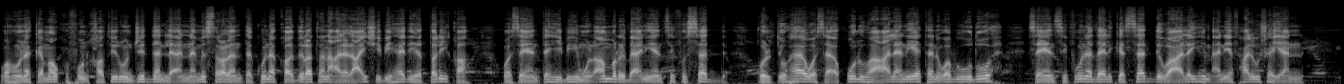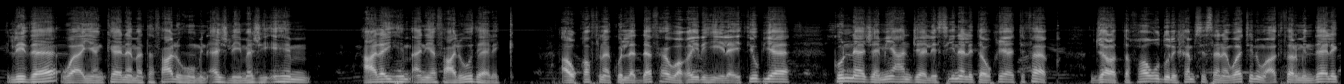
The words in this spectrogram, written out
وهناك موقف خطير جدا لأن مصر لن تكون قادرة على العيش بهذه الطريقة وسينتهي بهم الأمر بأن ينسفوا السد. قلتها وسأقولها علانية وبوضوح سينسفون ذلك السد وعليهم أن يفعلوا شيئا. لذا وأيا كان ما تفعله من أجل مجيئهم عليهم أن يفعلوا ذلك. أوقفنا كل الدفع وغيره إلى إثيوبيا. كنا جميعا جالسين لتوقيع اتفاق. جرى التفاوض لخمس سنوات وأكثر من ذلك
